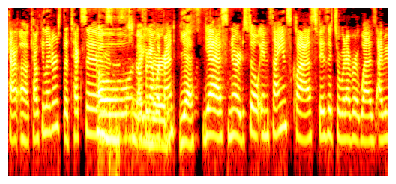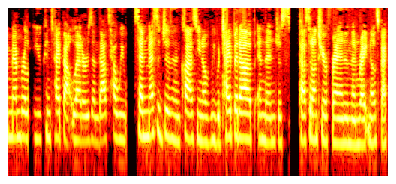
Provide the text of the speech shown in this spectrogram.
ca- uh, calculators, the Texas? Oh no, I you forgot what brand. Yes. Yes, nerd. So in science class, physics or whatever it was, I remember you can type out letters and that's how we send messages in class. You know, we would type it up and then just pass it on to your friend and then write notes back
